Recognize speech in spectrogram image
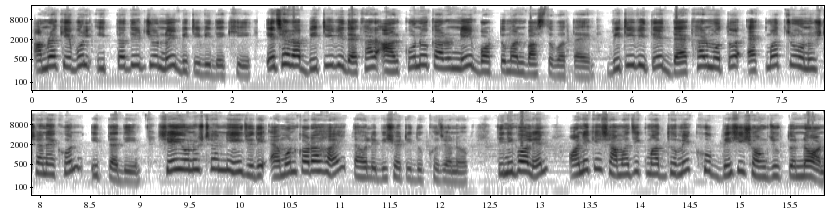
আমরা কেবল ইত্যাদির জন্যই বিটিভি দেখি। এছাড়া বিটিভি দেখার আর কোনো কারণ নেই বর্তমান বাস্তবতায়। বিটিভিতে দেখার মতো একমাত্র অনুষ্ঠান এখন ইত্যাদি। সেই অনুষ্ঠান নিয়ে যদি এমন করা হয়, তাহলে বিষয়টি দুঃখজনক। তিনি বলেন, অনেকে সামাজিক মাধ্যমে খুব বেশি সংযুক্ত নন,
